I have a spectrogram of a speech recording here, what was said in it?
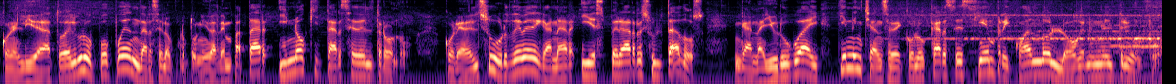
Con el liderato del grupo pueden darse la oportunidad de empatar y no quitarse del trono. Corea del Sur debe de ganar y esperar resultados. Ghana y Uruguay tienen chance de colocarse siempre y cuando logren el triunfo.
